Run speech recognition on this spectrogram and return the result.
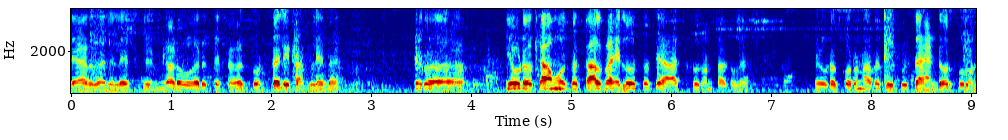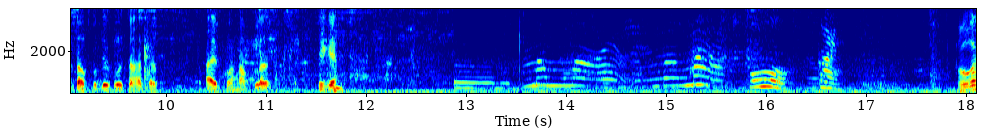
तयार झालेलं आहे. स्क्रीन गार्ड वगैरे ते सगळं टोटली टाकलेलं आहे. तर एवढं काम होतं काल राहिलं होतं ते आज करून टाकलं. एवढं करून आता दीपूच्या हँडओव्हर करून टाकू दीपूच्या हातात आयफोन आपलं. ठीक आहे? हो काय? हो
